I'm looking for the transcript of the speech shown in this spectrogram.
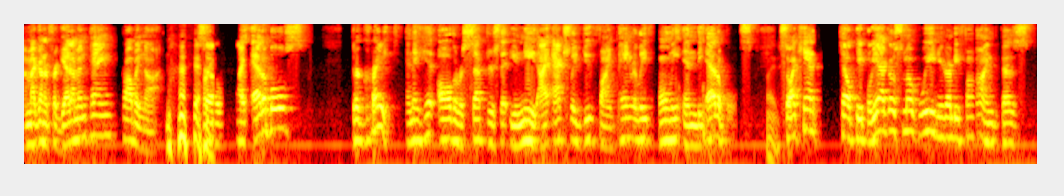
am I going to forget I'm in pain? Probably not. So my edibles, they're great and they hit all the receptors that you need. I actually do find pain relief only in the edibles. Right. So I can't tell people, yeah, go smoke weed and you're going to be fine because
